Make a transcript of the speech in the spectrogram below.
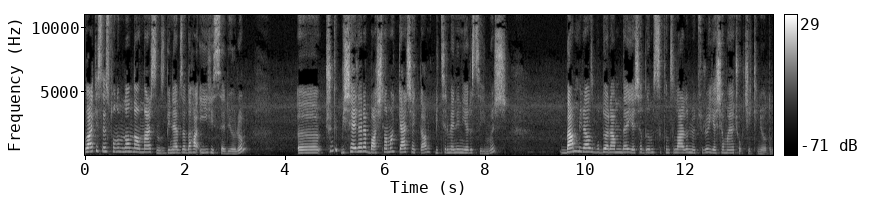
Belki ses tonumdan da anlarsınız. Bir nebze daha iyi hissediyorum. Ee, çünkü bir şeylere başlamak gerçekten bitirmenin yarısıymış. Ben biraz bu dönemde yaşadığım sıkıntılardan ötürü yaşamaya çok çekiniyordum.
